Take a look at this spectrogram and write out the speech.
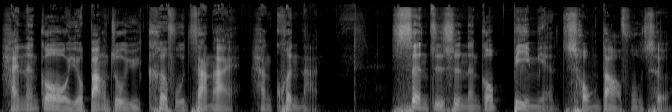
还能够有帮助于克服障碍和困难。甚至是能够避免重蹈覆辙。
